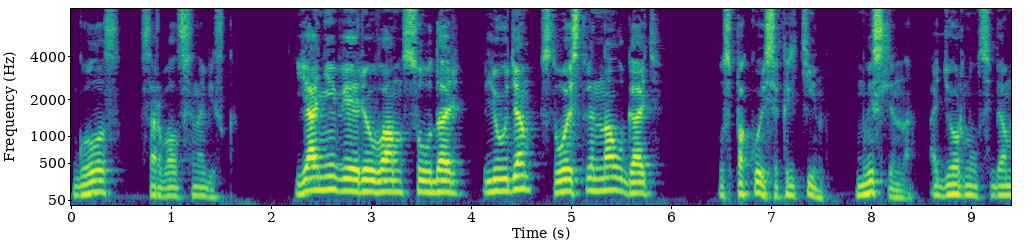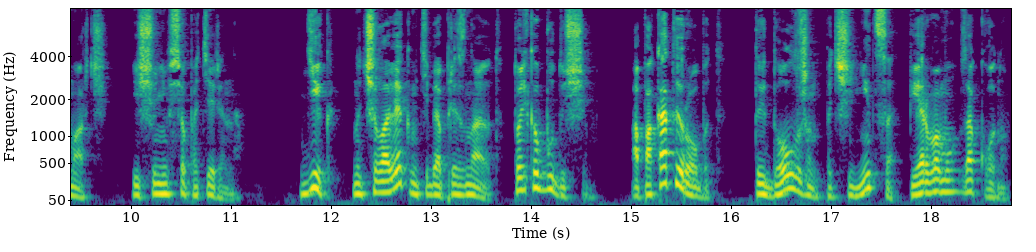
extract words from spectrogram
Голос сорвался на виск. «Я не верю вам, сударь. Людям свойственно лгать». «Успокойся, кретин», — мысленно одернул себя Марч. «Еще не все потеряно». «Дик, но человеком тебя признают только в будущем. А пока ты робот, ты должен подчиниться первому закону.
